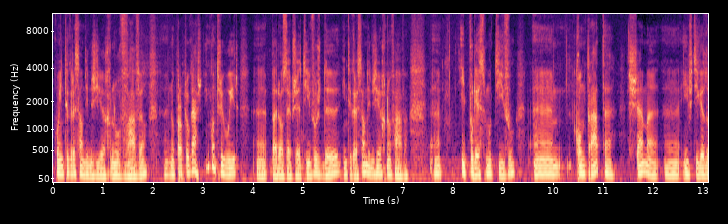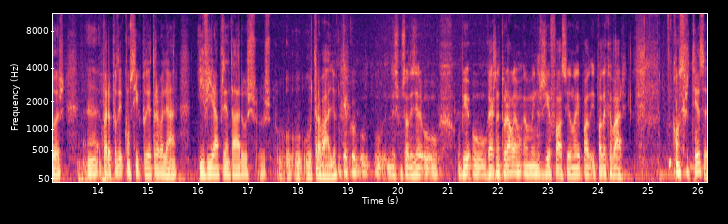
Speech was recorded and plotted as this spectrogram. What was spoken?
com a integração de energia renovável no próprio gás, em contribuir para os objetivos de integração de energia renovável. e por esse motivo contrata chama uh, investigadores uh, para poder consigo poder trabalhar e vir a apresentar os, os o, o, o, trabalho. É Deixa-me só dizer, o, o, o gás natural é, um, é, uma energia fóssil não é? e, pode, e pode acabar. Com certeza.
